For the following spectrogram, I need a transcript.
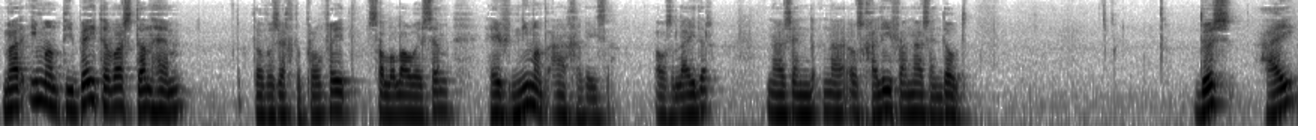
Maar iemand die beter was dan hem, dat wil zeggen de profeet sallallahu alaihi wasallam, heeft niemand aangewezen als leider, naar zijn, naar, als khalifa na zijn dood. Dus hij,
